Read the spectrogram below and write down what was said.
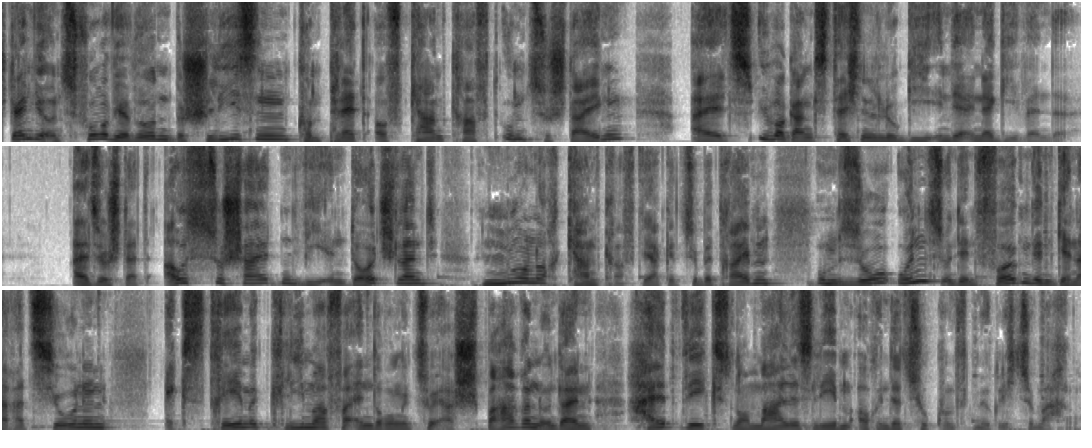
Stellen wir uns vor, wir würden beschließen, komplett auf Kernkraft umzusteigen als Übergangstechnologie in der Energiewende. Also statt auszuschalten, wie in Deutschland, nur noch Kernkraftwerke zu betreiben, um so uns und den folgenden Generationen extreme Klimaveränderungen zu ersparen und ein halbwegs normales Leben auch in der Zukunft möglich zu machen.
